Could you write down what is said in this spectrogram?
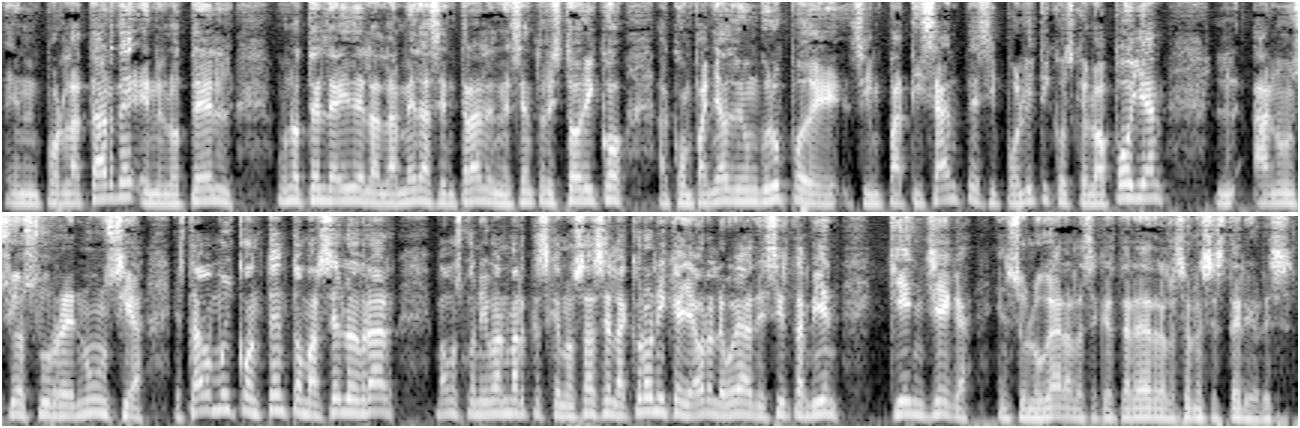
en, por la tarde, en el hotel, un hotel de ahí de la Alameda Central, en el centro histórico, acompañado de un grupo de simpatizantes y políticos que lo apoyan, anunció su renuncia. Estaba muy contento Marcelo Ebrard. Vamos con Iván Márquez que nos hace la crónica y ahora le voy a decir también quién llega en su lugar a la Secretaría de Relaciones Exteriores.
